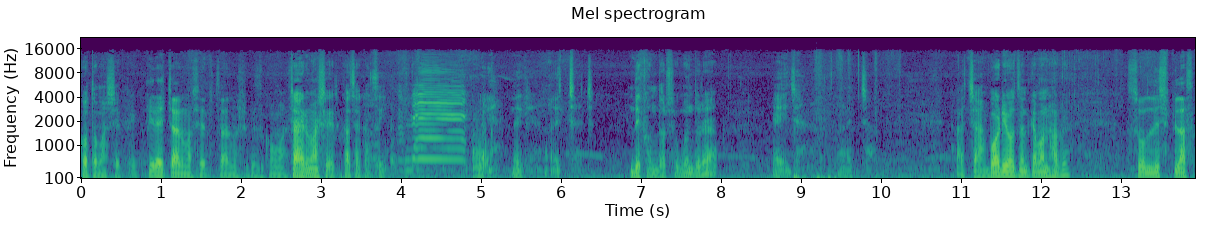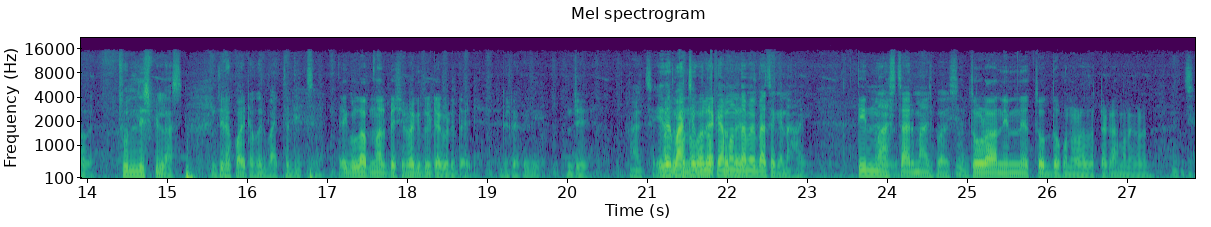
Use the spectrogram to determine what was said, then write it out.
কত মাসের প্রেগনেন্ট প্রায় চার মাসের চার মাসের কিছু কম চার মাসের কাছাকাছি। দেখি আচ্ছা আচ্ছা। দেখুন দর্শক বন্ধুরা এই যে আচ্ছা। আচ্ছা বডি ওজন কেমন হবে? চল্লিশ প্লাস হবে। চল্লিশ প্লাস। এটা কয়টা করে বাচ্চা দিচ্ছে? এগুলো আপনার বেশিরভাগই দুইটা করে দেয়। দুইটা করে? জি। আচ্ছা এদের বাচ্চাগুলো কেমন দামে বেচা কেনা হয়? তিন মাস চার মাস বয়সে? জোড়া নিম্নে চোদ্দ পনেরো হাজার টাকা মনে করেন। আচ্ছা।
